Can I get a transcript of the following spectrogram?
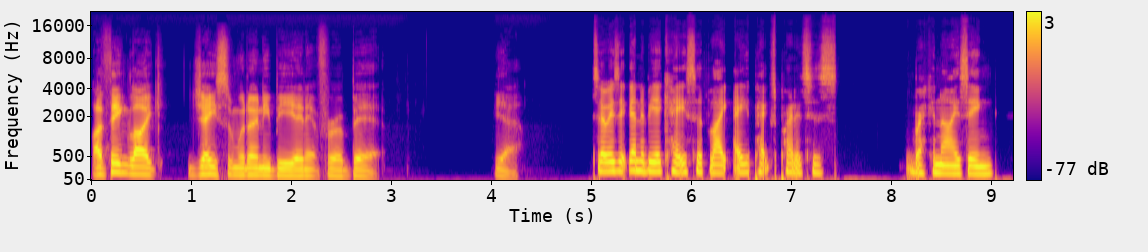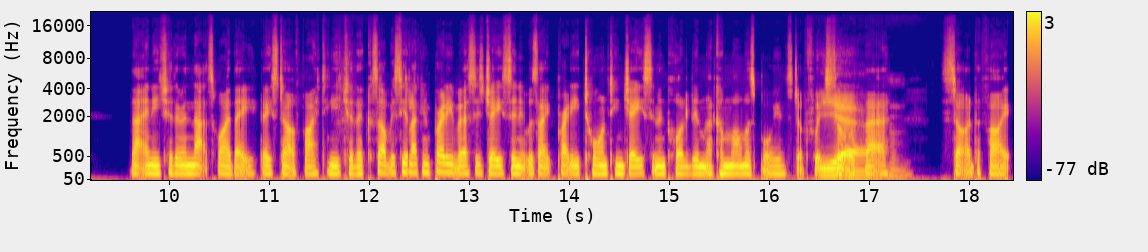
I think like Jason would only be in it for a bit. Yeah. So is it going to be a case of like apex predators recognizing that in each other, and that's why they they start fighting each other? Because obviously, like in Freddy versus Jason, it was like Freddy taunting Jason and calling him like a mama's boy and stuff, which sort of Yeah. uh, started the fight.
